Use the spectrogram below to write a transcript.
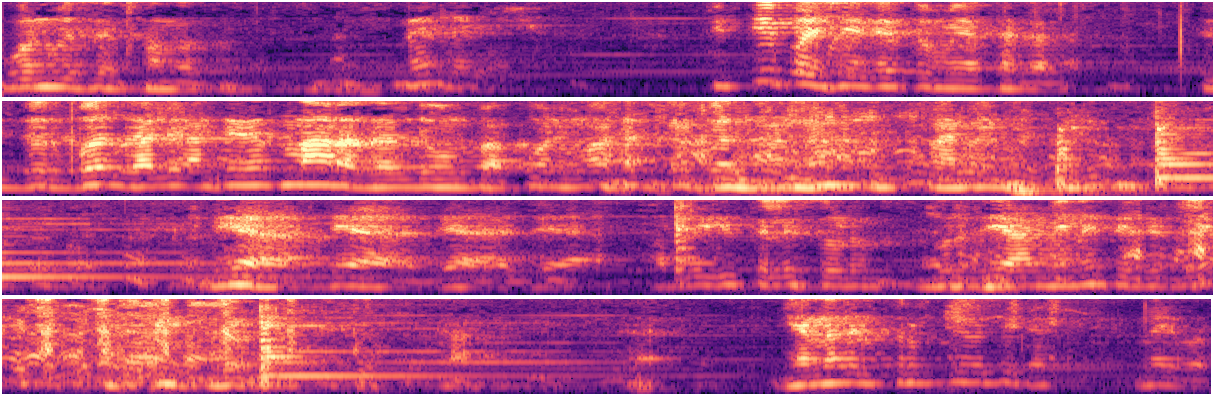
वनवे साहेब सांगत नाही नाही. किती पैसे दे तुम्ही एखाद्याला? ते जर बस झाले आणि त्याच्यात महाराजाला देऊन पहा कोणी महाराज बस म्हणला द्या द्या द्या द्या. आपल्या इथले सोडून गुरुजी आम्ही नाही त्याच्यात घेणाऱ्याची तृप्ती होती का? नाही बरं.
